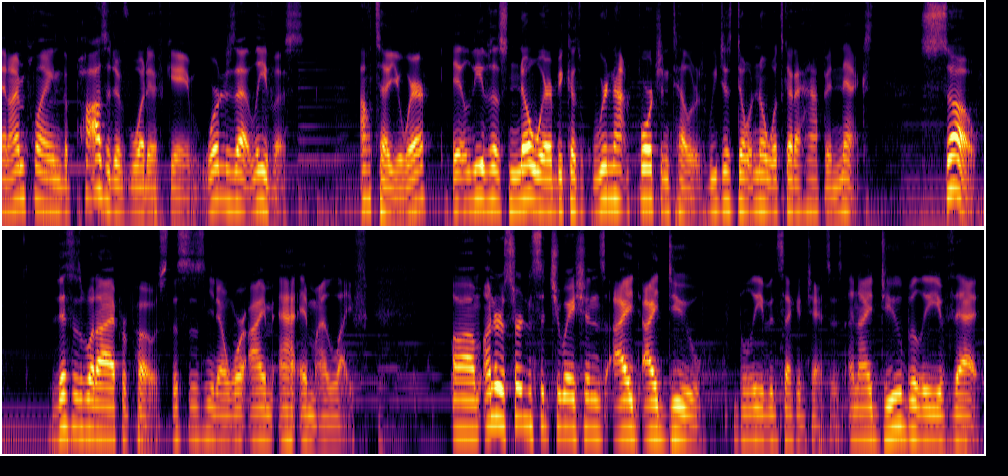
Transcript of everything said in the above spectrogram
and I'm playing the positive what if game, where does that leave us? I'll tell you where. It leaves us nowhere because we're not fortune tellers. We just don't know what's going to happen next. So, this is what I propose. This is, you know, where I'm at in my life. Um, under certain situations, I, I do believe in second chances. And I do believe that,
